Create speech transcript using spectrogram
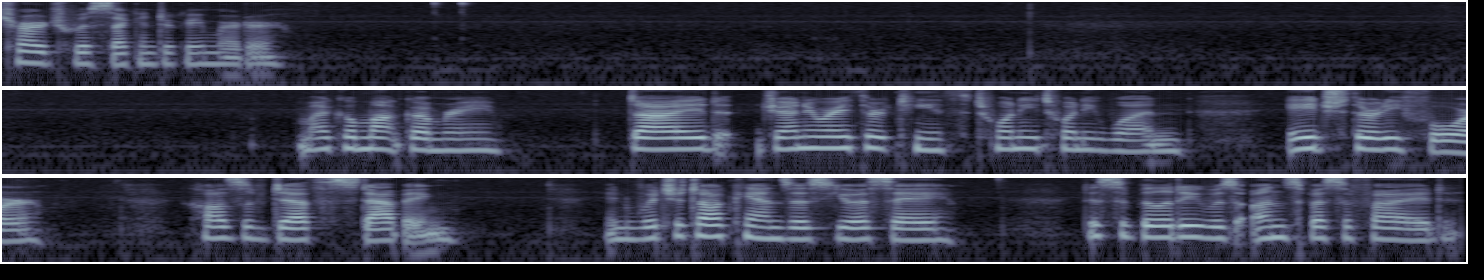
charged with second degree murder. Michael Montgomery died January 13th, 2021, age 34. Cause of death stabbing. In Wichita, Kansas, USA. Disability was unspecified,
